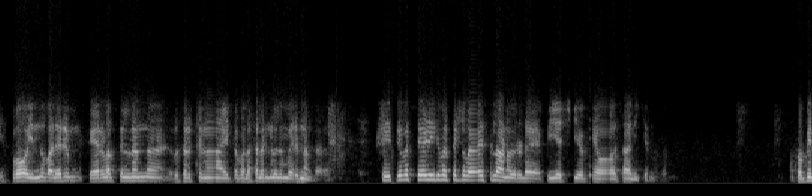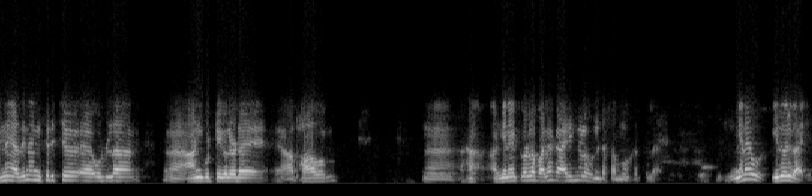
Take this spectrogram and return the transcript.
ഇപ്പോ ഇന്ന് പലരും കേരളത്തിൽ നിന്ന് റിസർച്ചിനായിട്ട് പല സ്ഥലങ്ങളിലും വരുന്നുണ്ട്. പക്ഷെ ഇരുപത്തേഴ് ഇരുപത്തെട്ട് വയസ്സിലാണ് അവരുടെ പി എച്ച് ഡി ഒക്കെ അവസാനിക്കുന്നത്. അപ്പൊ പിന്നെ അതിനനുസരിച്ച് ഉള്ള ആൺകുട്ടികളുടെ അഭാവം അങ്ങനെയൊക്കെയുള്ള പല കാര്യങ്ങളും ഉണ്ട് സമൂഹത്തിൽ ഇങ്ങനെ ഇതൊരു കാര്യം.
